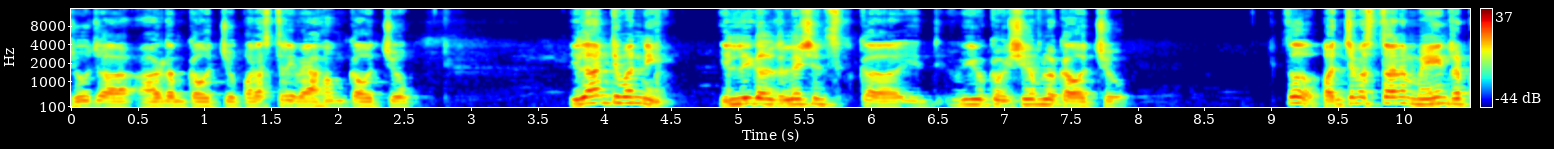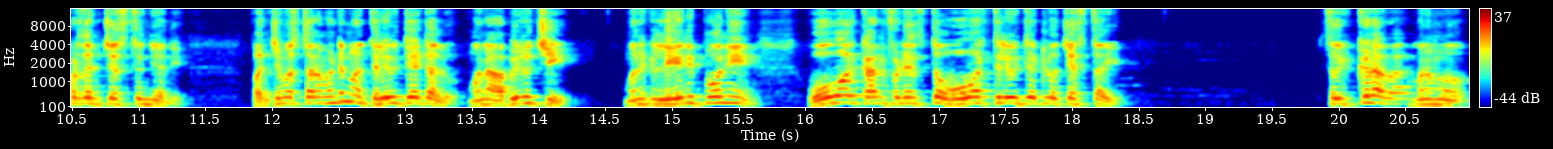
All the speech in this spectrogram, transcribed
జూజు ఆడడం కావచ్చు పరస్త్రీ వ్యాహం కావచ్చు ఇలాంటివన్నీ ఇల్లీగల్ రిలేషన్స్ ఈ యొక్క విషయంలో కావచ్చు. సో పంచమస్థానం మెయిన్ రిప్రజెంట్ చేస్తుంది అది. పంచమస్థానం అంటే మన తెలివితేటలు మన అభిరుచి మనకి లేనిపోని ఓవర్ కాన్ఫిడెన్స్తో ఓవర్ తెలివితేటలు వచ్చేస్తాయి. సో ఇక్కడ మనము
